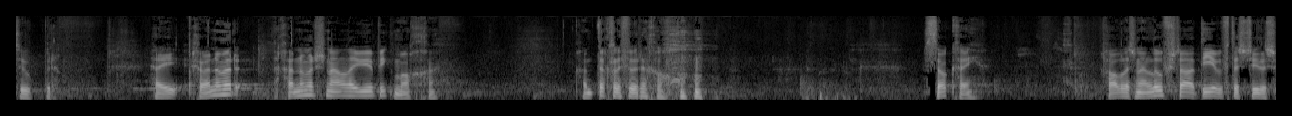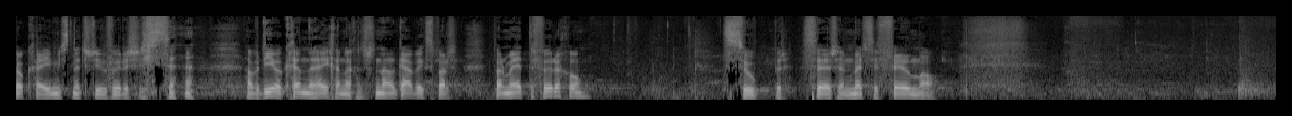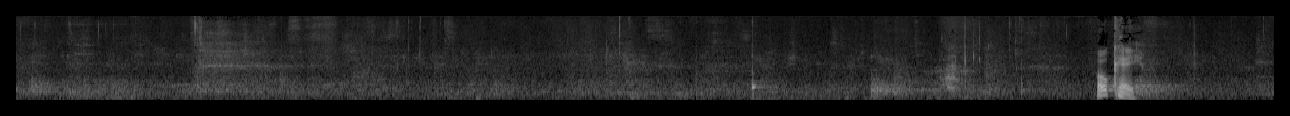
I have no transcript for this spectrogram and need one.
Super. Hey, können wir, können wir schnell eine Übung machen? Könnt ihr ein bisschen vorkommen? Ist okay? Ich kann alle schnell aufstehen. Die auf den Stuhl ist okay. Ich muss nicht den Stuhl vorschreissen. Aber die, die kennen haben, können schnell ein paar, paar Meter vorkommen. Super. Sehr schön. Merci vielmals. Okay.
